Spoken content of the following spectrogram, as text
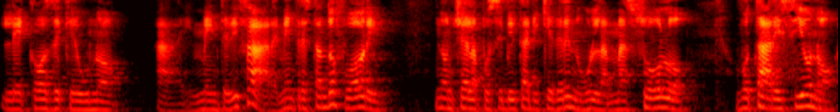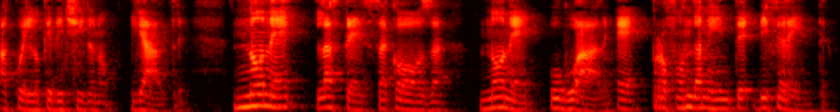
le cose che uno ha in mente di fare, mentre stando fuori non c'è la possibilità di chiedere nulla, ma solo votare sì o no a quello che decidono gli altri. Non è la stessa cosa, non è uguale, è profondamente differente.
